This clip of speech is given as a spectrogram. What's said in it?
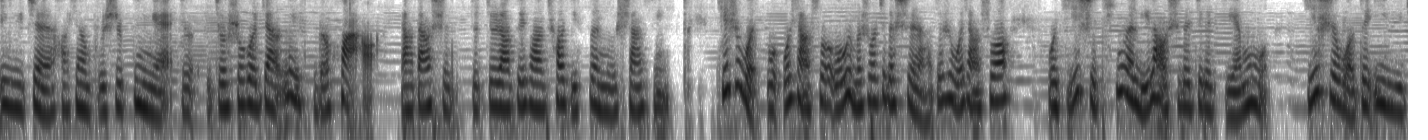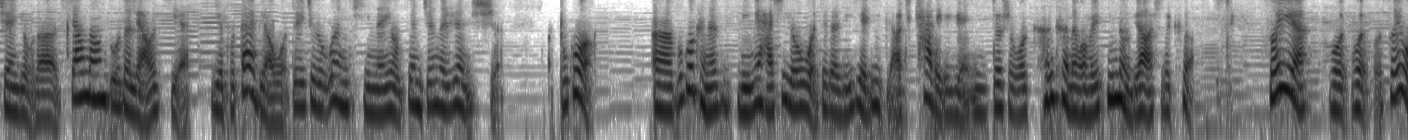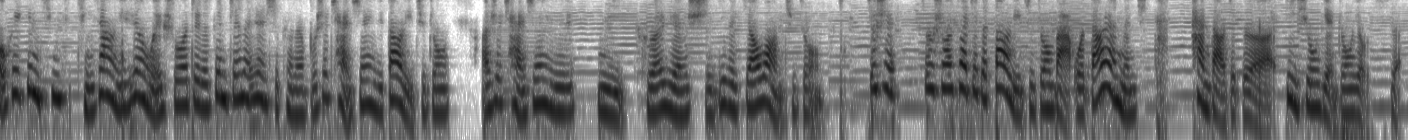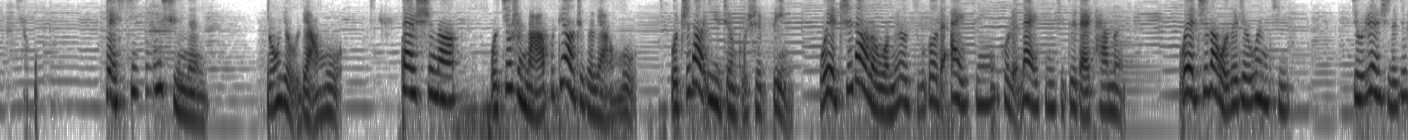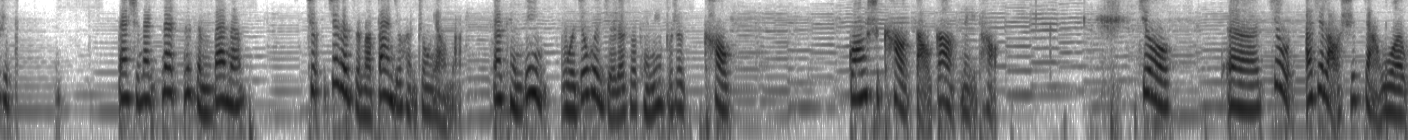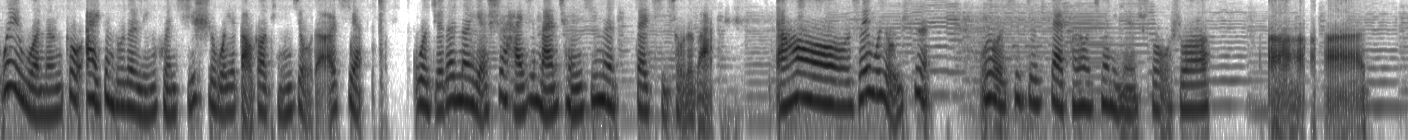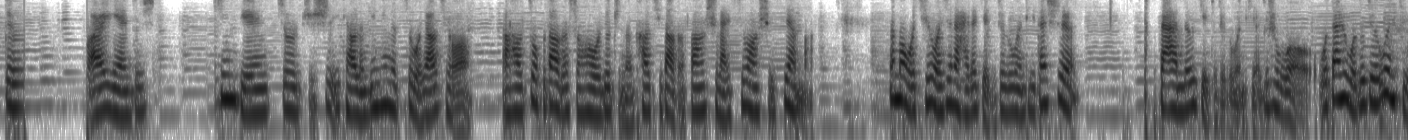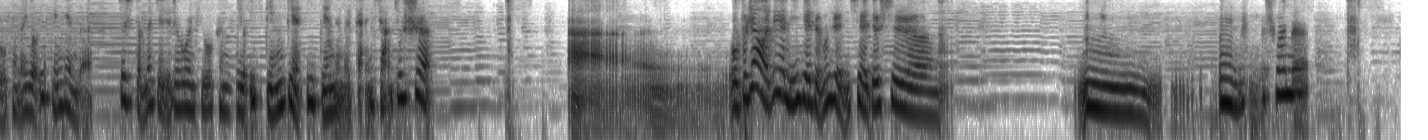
抑郁症好像不是病哎，就就说过这样类似的话啊，然后当时就就让对方超级愤怒伤心。其实我我我想说，我为什么说这个事呢？就是我想说，我即使听了李老师的这个节目，即使我对抑郁症有了相当多的了解，也不代表我对这个问题能有更真的认识。不过。呃，不过可能里面还是有我这个理解力比较差的一个原因，就是我很可能我没听懂李老师的课，所以我我所以我会更倾倾向于认为说，这个更真的认识可能不是产生于道理之中，而是产生于你和人实际的交往之中，就是就是说在这个道理之中吧，我当然能看到这个弟兄眼中有刺，也兴许能拥有良木，但是呢，我就是拿不掉这个良木，我知道抑郁症不是病。我也知道了，我没有足够的爱心或者耐心去对待他们。我也知道我对这个问题就认识的就是，但是那那那怎么办呢？就这个怎么办就很重要嘛。那肯定我就会觉得说，肯定不是靠光是靠祷告那一套。就呃就而且老实讲，我为我能够爱更多的灵魂，其实我也祷告挺久的，而且我觉得呢也是还是蛮诚心的在祈求的吧。然后所以我有一次。我有一次就是在朋友圈里面说，我说，呃呃，对我而言，就是听别人就只是一条冷冰冰的自我要求，然后做不到的时候，我就只能靠祈祷的方式来希望实现嘛。那么我其实我现在还在解决这个问题，但是大家没有解决这个问题，就是我我，但是我对这个问题我可能有一点点的，就是怎么解决这个问题，我可能有一点点一点点的感想，就是，呃，我不知道我这个理解准不准确，就是。嗯嗯，怎么说呢？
